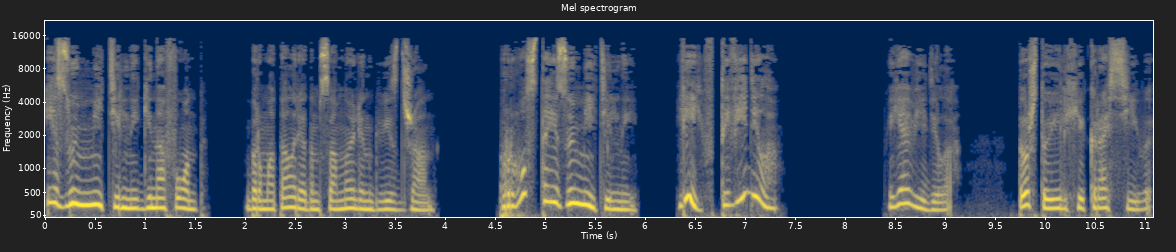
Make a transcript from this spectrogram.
«Изумительный генофонд!» — бормотал рядом со мной лингвист Жан. «Просто изумительный! Лив, ты видела?» Я видела. То, что ильхи красивы.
